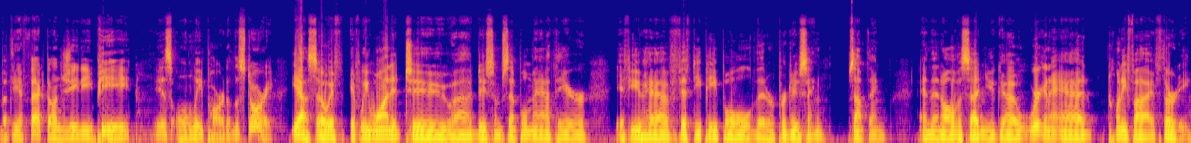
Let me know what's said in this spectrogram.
But the effect on GDP is only part of the story. Yeah. So if, if we wanted to uh, do some simple math here, if you have 50 people that are producing something, and then all of a sudden you go, we're going to add 25, 30,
